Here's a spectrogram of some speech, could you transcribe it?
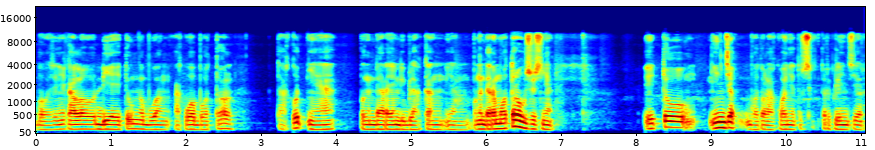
bahwasanya kalau dia itu ngebuang aqua botol takutnya pengendara yang di belakang yang pengendara motor khususnya itu injak botol aquanya terus tergelincir.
